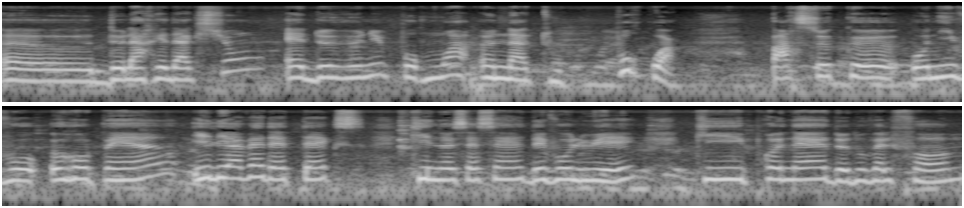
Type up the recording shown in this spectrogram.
euh, de la rédaction est devenu pour moi un atout. Pourquoi? Parce que au niveau européen, il y avait des textes qui ne cessaient d'évoluer, qui prenaient de nouvelles formes,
